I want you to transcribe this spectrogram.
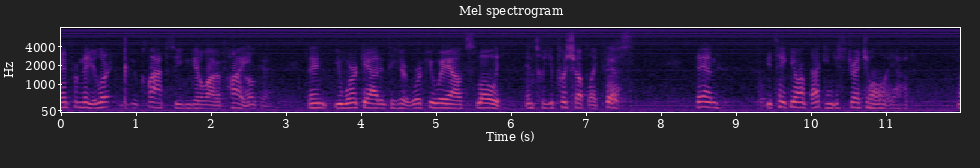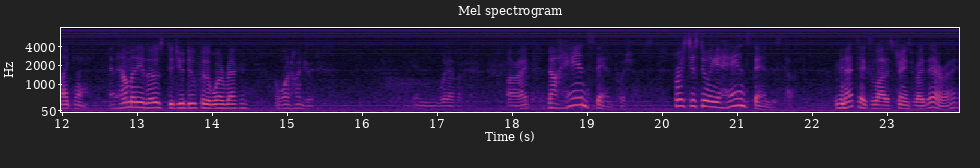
Then from there you learn to do claps so you can get a lot of height. Okay. Then you work out into here. Work your way out slowly until you push up like this. Then you take the arm back and you stretch all the way out like that. And how many of those did you do for the world record? A 100 and whatever. All right. Now, handstand push-ups. First, just doing a handstand is tough. I mean, that takes a lot of strength right there, right?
